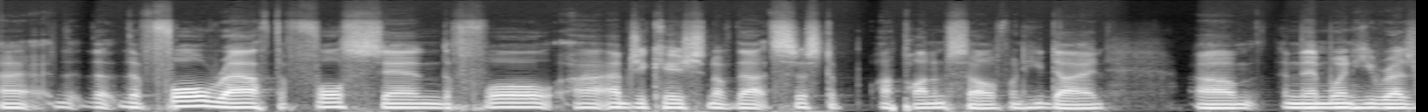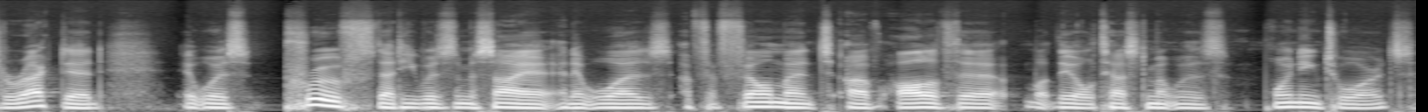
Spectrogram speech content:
uh, the the full wrath, the full sin, the full uh, abdication of that system upon himself when he died, um, and then when he resurrected, it was proof that he was the Messiah, and it was a fulfillment of all of the what the Old Testament was pointing towards.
